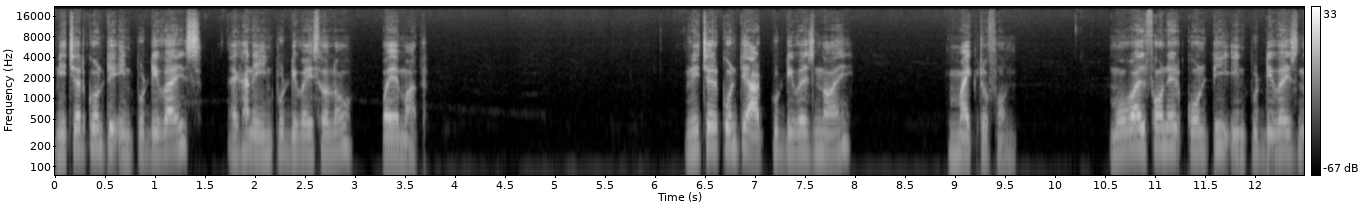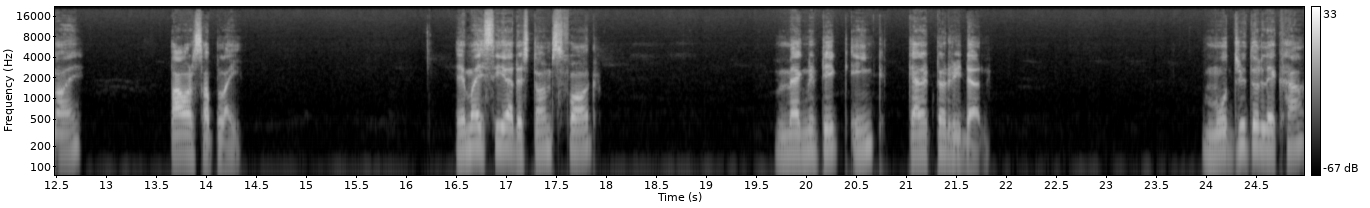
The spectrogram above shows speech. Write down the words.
নিচের কোনটি ইনপুট ডিভাইস এখানে ইনপুট ডিভাইস হলো ওএমআর নিচের কোনটি আউটপুট ডিভাইস নয়? মাইক্রোফোন মোবাইল ফোনের কোনটি ইনপুট ডিভাইস নয়? Power supply MICR stands for magnetic ink character reader মুদ্রিত লেখা।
